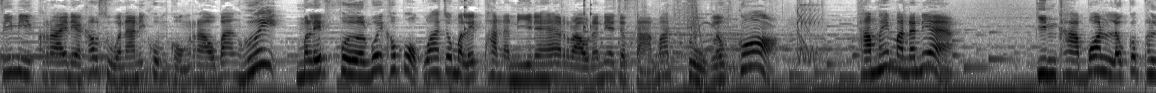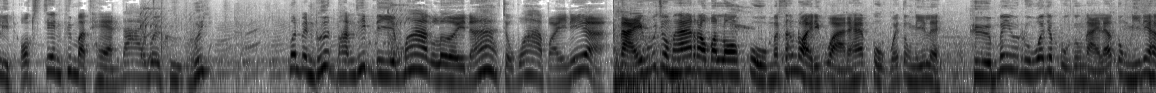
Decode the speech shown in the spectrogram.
ซิมีใครเนี่ยเข้าสู่อาณานิคมของเราบ้างเฮ้ยเมล็ดเฟิร์นเว้ยเขาบอกว่าเจ้าเมล็ดพันธุ์อันนี้นะฮะเรานั้นเนี่ยจะสามารถปลูกแล้วก็ทำให้มันนั้นเนี่ยกินคาร์บอนแล้วก็ผลิตออกซิเจนขึ้นมาแทนได้เว้ยคือเฮ้ย มันเป็นพืชพันธุ์ที่ดีมากเลยนะ จะว่าไปเนี่ย ไหนคุณผู้ชมฮะเรามาลองปลูกมันสักหน่อยดีกว่านะฮะปลูกไว้ตรงนี้เลย คือไม่รู้ว่าจะปลูกตรงไหนแล้วตรงนี้เนี่ย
